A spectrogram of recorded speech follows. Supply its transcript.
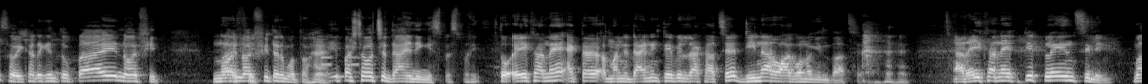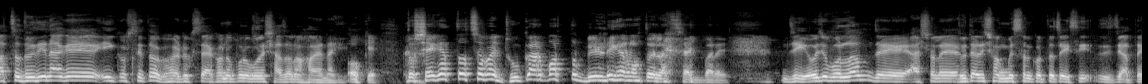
সো এখানে কিন্তু প্রায় নয় ফিট নয় নয় ফিটের মতো হ্যাঁ। এই পাশটা হচ্ছে ডাইনিং স্পেস ভাই। তো এইখানে একটা মানে ডাইনিং টেবিল রাখা আছে ডিনার ওয়াগনও কিন্তু আছে। আর এইখানে একটি প্লেন সিলিং মাত্র দুই দিন আগে ই করছি তো ঘরে ঢুকছে এখনও পুরোপুরি সাজানো হয় নাই। ওকে। তো সেক্ষেত্রে হচ্ছে ভাই ঢুকার পর তো বিল্ডিং এর মতোই লাগছে একবারে। জি ওই যে বললাম যে আসলে দুইটারই সংমিশ্রণ করতে চাইছি যাতে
